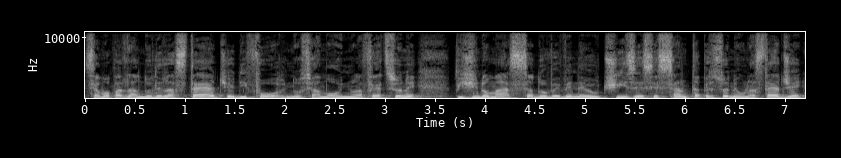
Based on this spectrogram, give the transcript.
Stiamo parlando della strage di Forno, siamo in una frazione vicino Massa dove vennero uccise 60 persone, una strage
